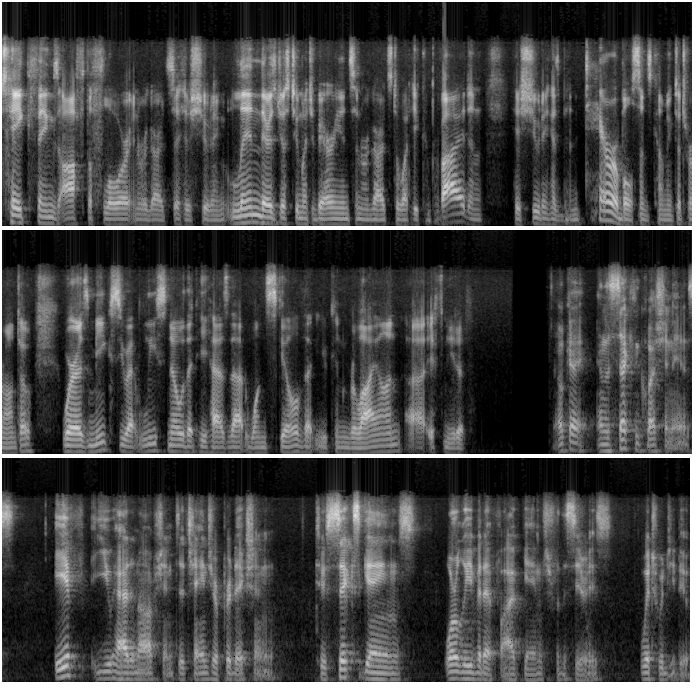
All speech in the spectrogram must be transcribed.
take things off the floor in regards to his shooting. Lin, there's just too much variance in regards to what he can provide, and his shooting has been terrible since coming to Toronto. Whereas Meeks, you at least know that he has that one skill that you can rely on uh, if needed. Okay, and the second question is if you had an option to change your prediction to six games or leave it at five games for the series, which would you do?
